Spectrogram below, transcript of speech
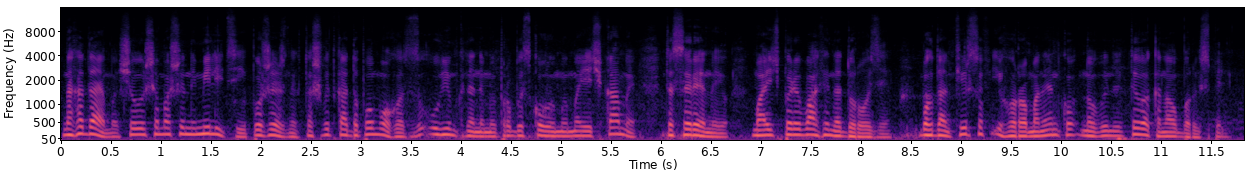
Нагадаємо, що лише машини міліції, пожежних та швидка допомога з увімкненими проблисковими маячками та сиреною мають переваги на дорозі. Богдан Фірсов, Ігор Романенко. Новини телеканал Бориспіль.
